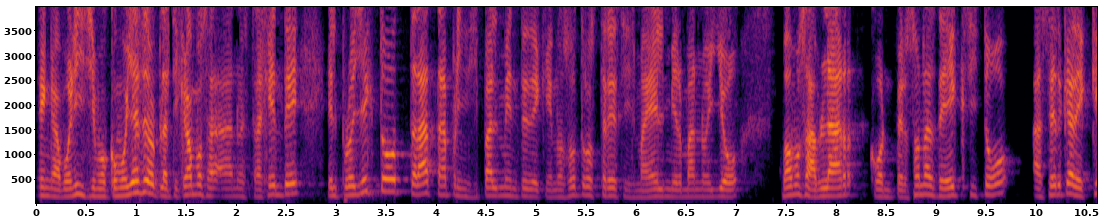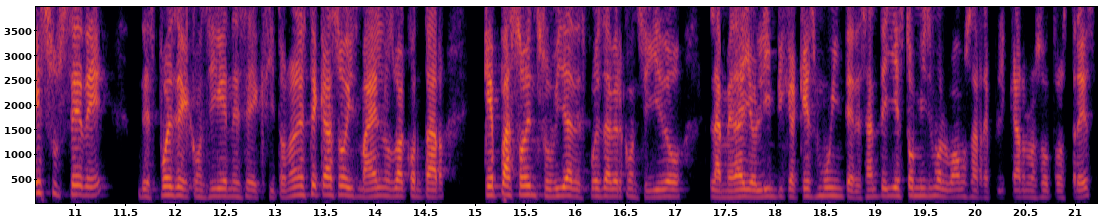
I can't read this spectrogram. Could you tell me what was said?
Venga, buenísimo. Como ya se lo platicamos a, a nuestra gente, el proyecto trata principalmente de que nosotros tres, Ismael, mi hermano y yo, vamos a hablar con personas de éxito acerca de qué sucede después de que consiguen ese éxito. ¿no? En este caso, Ismael nos va a contar qué pasó en su vida después de haber conseguido la medalla olímpica, que es muy interesante, y esto mismo lo vamos a replicar nosotros tres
